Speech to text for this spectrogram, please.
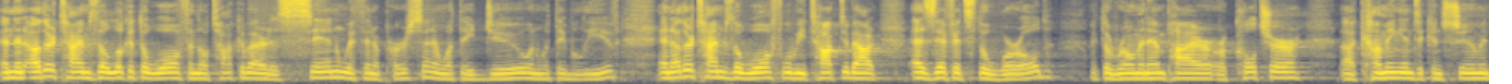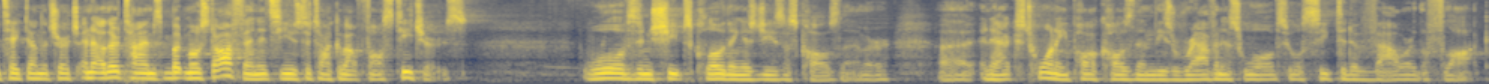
And then other times they'll look at the wolf and they'll talk about it as sin within a person and what they do and what they believe. And other times the wolf will be talked about as if it's the world, like the Roman Empire or culture uh, coming in to consume and take down the church. And other times, but most often, it's used to talk about false teachers wolves in sheep's clothing, as Jesus calls them. Or uh, in Acts 20, Paul calls them these ravenous wolves who will seek to devour the flock.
